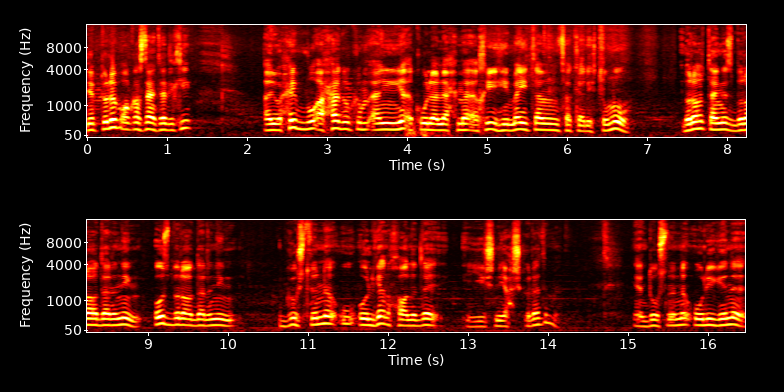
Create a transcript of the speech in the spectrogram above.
deb turib orqasidan aytadiki أيحب أحدكم أن يأكل لحم أخيه ميتا فكرهتموه birortangiz birodarining o'z birodarining go'shtini u o'lgan holida yeyishni yaxshi ko'radimi Ya'ni do'stini o'ligini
